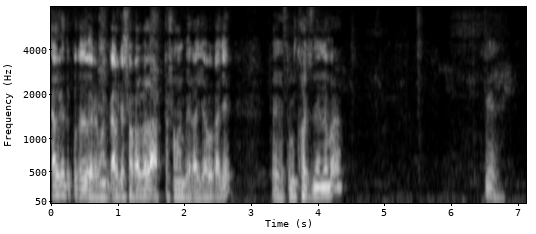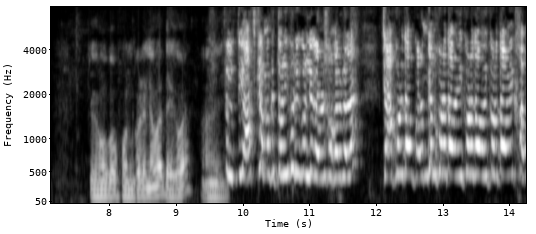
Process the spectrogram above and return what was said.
কালকে তো কোথাও বেরোবো না কালকে সকালবেলা আটটার সময় বেরোয় যাব কাজে ঠিক আছে তুমি খোঁজ নিয়ে নেবা ঠিক আছে তুমি আমাকে ফোন করে নেবা দেখবা আমি তুই আজকে আমাকে তড়ি ঘড়ি করলি কেন সকালবেলা চা করে দাও গরম জল করে দাও এই করে দাও ওই করে দাও আমি খাব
